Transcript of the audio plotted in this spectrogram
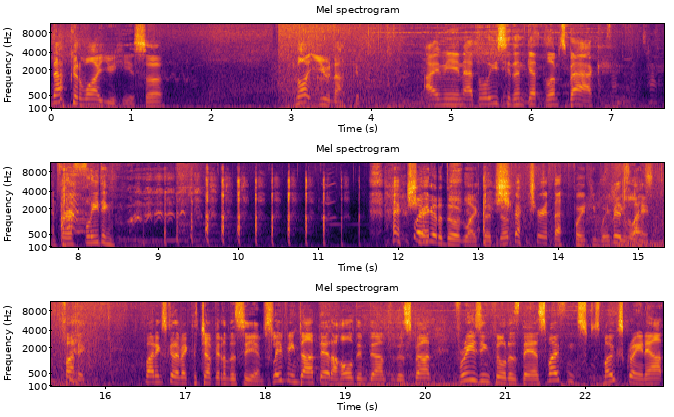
Napkin, why are you here, sir? Not you, Napkin. I mean, at least he didn't get glimpsed back. And for a fleeting... I'm Why sure, are you gonna do him like that, John? I'm sure at that point he wished Mid lane, fighting. Fighting's gonna make the jump in on the CM. Sleeping Dart there to hold him down to the spout. Freezing filters there. Smoking smoke screen out.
